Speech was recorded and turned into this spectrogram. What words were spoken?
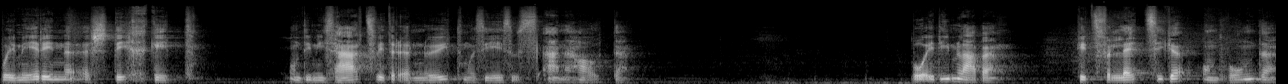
wo in mir einen Stich gibt und in mein Herz wieder erneut muss Jesus anhalten. Wo in deinem Leben gibt es Verletzungen und Wunden,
